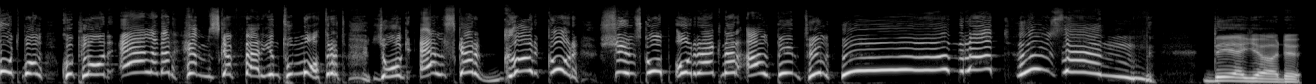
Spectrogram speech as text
fotboll, choklad eller den hemska färgen tomatrött. Jag älskar gurkor, kylskåp och räknar alltid till hundratusen! det gör du.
